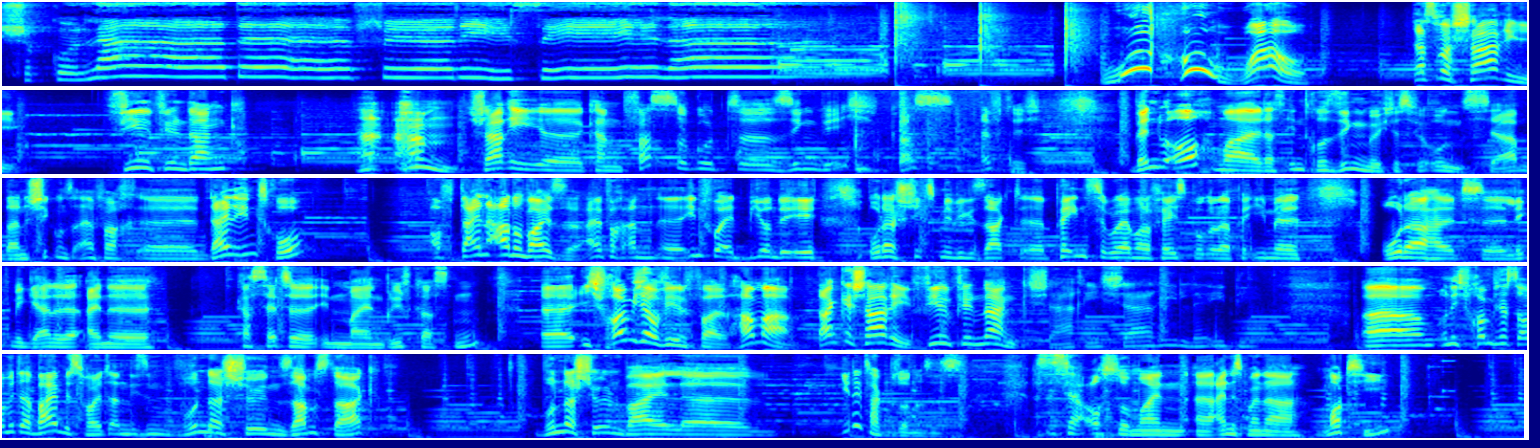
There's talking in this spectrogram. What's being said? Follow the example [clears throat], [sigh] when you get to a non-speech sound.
Schokolade für die Seele. Wuhu, wow. Das war Shari. Vielen, vielen Dank. [clears throat] Shari äh, kann fast so gut äh, singen wie ich. Krass, heftig. Wenn du auch mal das Intro singen möchtest für uns, ja, dann schick uns einfach äh, dein Intro auf deine Art und Weise. Einfach an äh, info.bion.de oder schick's mir, wie gesagt, äh, per Instagram oder Facebook oder per E-Mail. Oder halt äh, leg mir gerne eine Kassette in meinen Briefkasten. Äh, ich freue mich auf jeden Fall. Hammer. Danke, Shari. Vielen, vielen Dank. Shari, Shari, Lady. Ähm, und ich freue mich, dass du auch mit dabei bist heute an diesem wunderschönen Samstag. Wunderschön, weil äh, jeder Tag besonders ist. Das ist ja auch so mein, äh, eines meiner Motti.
